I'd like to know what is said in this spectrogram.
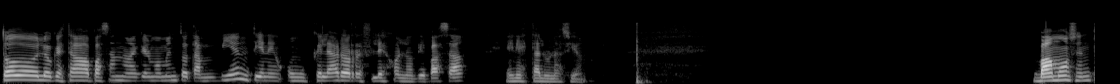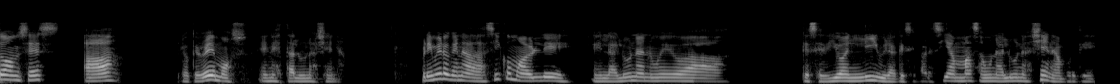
todo lo que estaba pasando en aquel momento también tiene un claro reflejo en lo que pasa en esta lunación. Vamos entonces a lo que vemos en esta luna llena. Primero que nada, así como hablé en la luna nueva que se dio en Libra, que se parecía más a una luna llena, porque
